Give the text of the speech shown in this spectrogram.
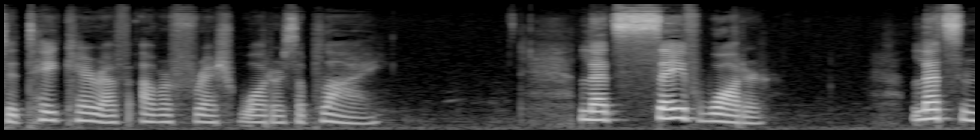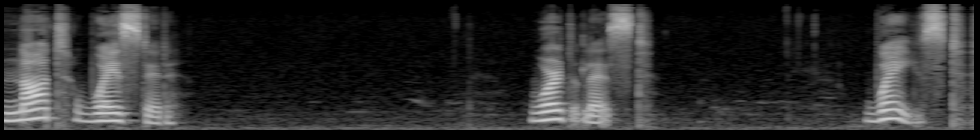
to take care of our fresh water supply. Let's save water. Let's not waste it. Word list Waste.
